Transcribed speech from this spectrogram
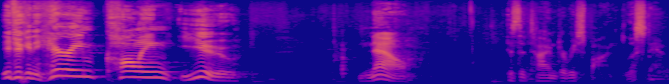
If you can hear him calling you, now is the time to respond. Let's stand.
